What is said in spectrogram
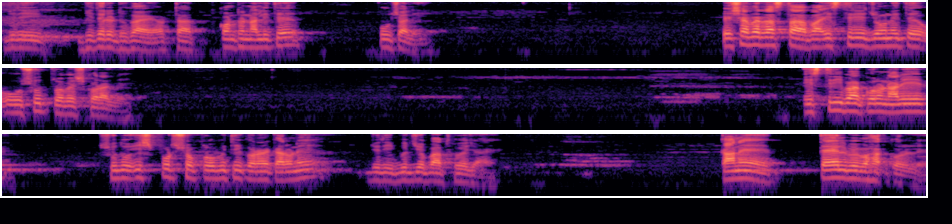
যদি ভিতরে ঢুকায়, অর্থাৎ কণ্ঠনালীতে পৌঁছালে। পেশাবের রাস্তা বা স্ত্রীর যৌনিতে ওষুধ প্রবেশ করালে। স্ত্রী বা কোনো নারীর শুধু স্পর্শ প্রভৃতি করার কারণে যদি বীর্যপাত হয়ে যায়, কানে তেল ব্যবহার করলে।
